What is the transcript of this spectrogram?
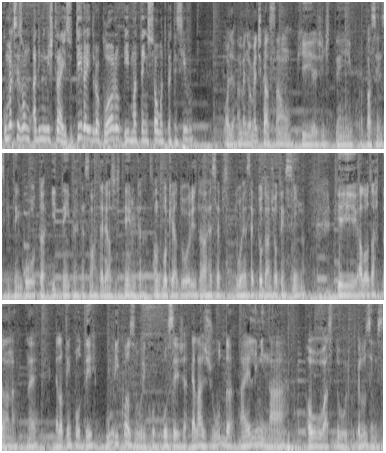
Como é que vocês vão administrar isso? Tira a hidrocloro e mantém só o antipertensivo? Olha, a melhor medicação que a gente tem para pacientes que têm gota e têm hipertensão arterial sistêmica são os bloqueadores da recep do receptor da angiotensina, que a losartana, né? Ela tem poder uricoazúrico, ou seja, ela ajuda a eliminar o ácido úrico pelos rins,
